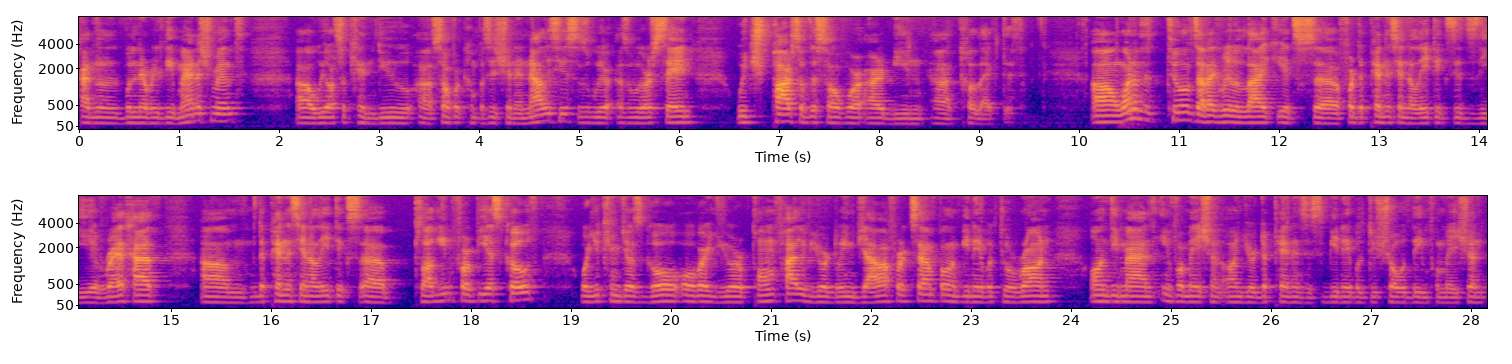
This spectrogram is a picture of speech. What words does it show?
handle vulnerability management. We also can do software composition analysis as we as we were saying which parts of the software are being collected uh, one of the tools that I really like it's uh, for dependency analytics. It's the Red Hat um, dependency analytics uh, plugin for VS Code, where you can just go over your POM file if you're doing Java, for example, and being able to run on-demand information on your dependencies, being able to show the information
